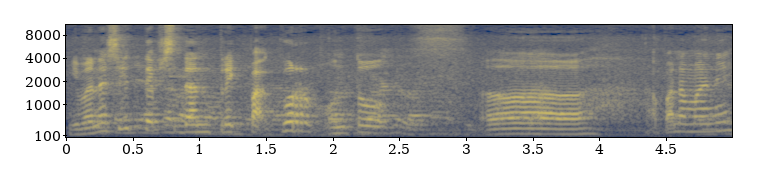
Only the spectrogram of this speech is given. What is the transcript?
Gimana sih tips dan trik Pak Kur untuk eh apa namanya?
